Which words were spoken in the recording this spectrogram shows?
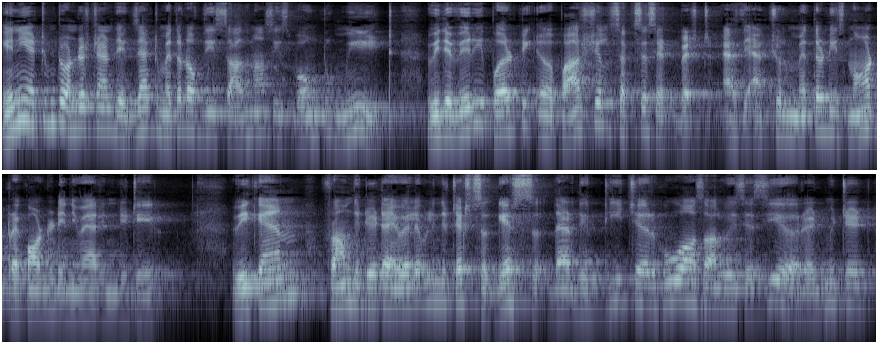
Any attempt to understand the exact method of these sadhanas is bound to meet with a very parti- uh, partial success at best, as the actual method is not recorded anywhere in detail. We can, from the data available in the texts, guess that the teacher, who was always a seer, admitted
